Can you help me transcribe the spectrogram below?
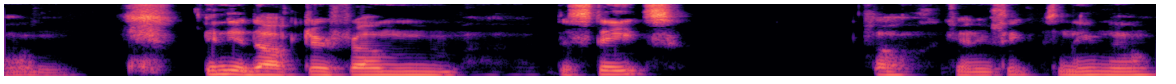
um, Indian doctor from the states. Oh, can't even think of his name now.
